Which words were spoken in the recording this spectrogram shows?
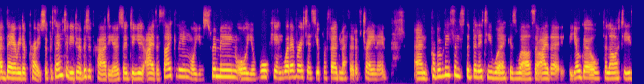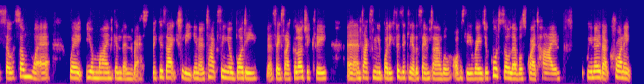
a varied approach. So potentially do a bit of cardio. So do you either cycling or you're swimming or you're walking, whatever it is your preferred method of training. And probably some stability work as well. So either yoga or Pilates. So somewhere where your mind can then rest because actually, you know, taxing your body, let's say psychologically, uh, and taxing your body physically at the same time will obviously raise your cortisol levels quite high. And we know that chronic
